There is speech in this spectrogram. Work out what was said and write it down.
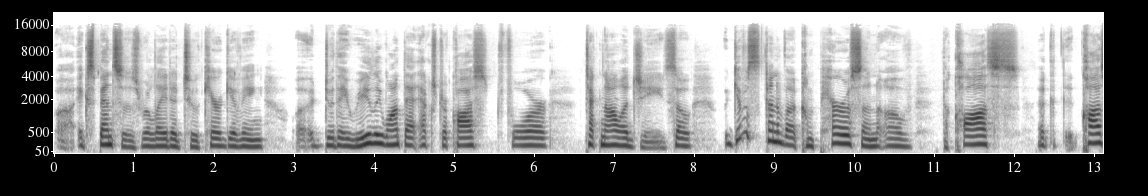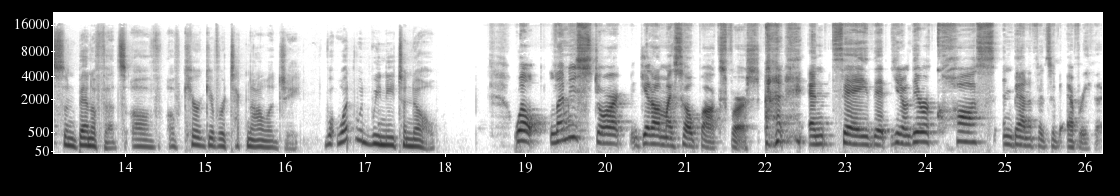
uh, expenses related to caregiving. Uh, do they really want that extra cost for technology? So, give us kind of a comparison of the costs, uh, costs and benefits of of caregiver technology. What what would we need to know? Well, let me start, get on my soapbox first and say that, you know, there are costs and benefits of everything.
